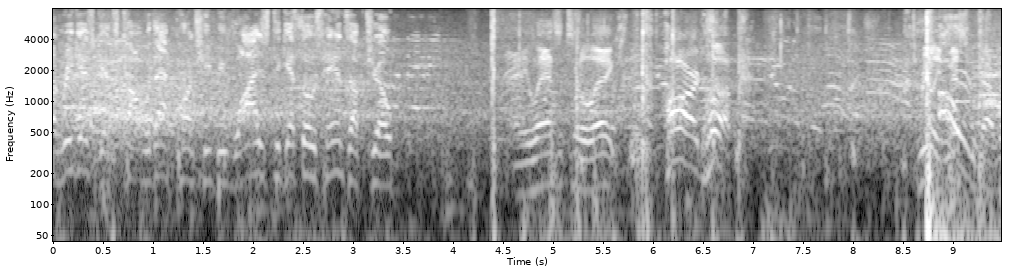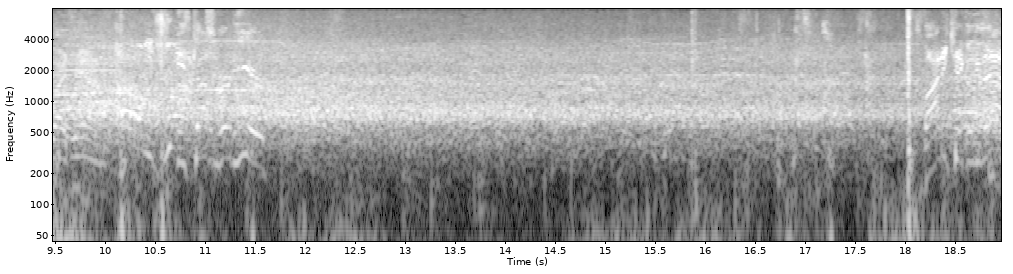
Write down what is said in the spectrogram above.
Rodriguez gets caught with that punch. He'd be wise to get those hands up, Joe. And he lands it to the leg. Hard hook. Really Oh. missed with that right hand. Oh. He's got him hurt here. Body kick, look at that.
